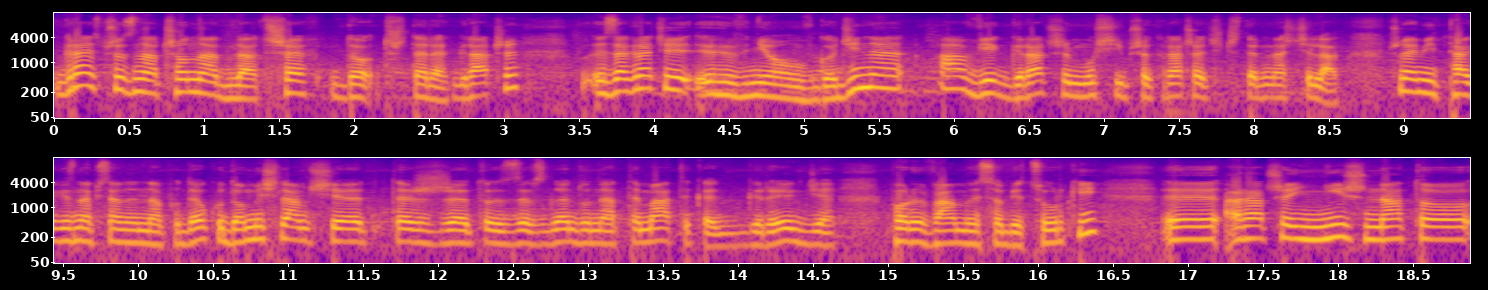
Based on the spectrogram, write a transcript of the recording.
Gra jest przeznaczona dla 3 do 4 graczy. Zagracie w nią w godzinę, a wiek graczy musi przekraczać 14 lat. Przynajmniej tak jest napisane na pudełku. Domyślam się też, że to jest ze względu na tematykę gry, gdzie porywamy sobie córki, yy, a raczej niż na to,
